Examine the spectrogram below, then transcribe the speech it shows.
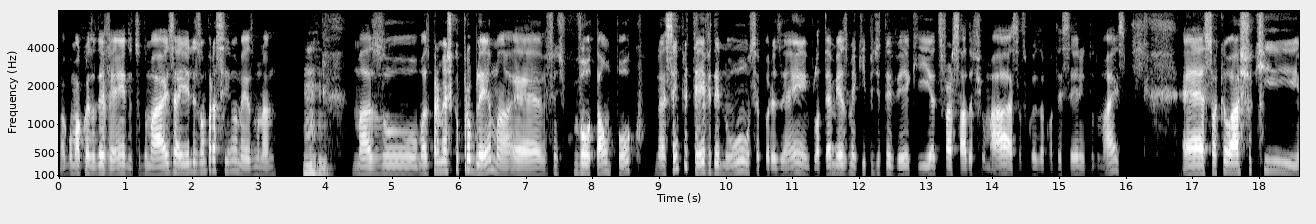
alguma coisa devendo e tudo mais, aí eles vão pra cima mesmo, né? Uhum. Mas o, mas para mim acho que o problema é se a gente voltar um pouco, né? Sempre teve denúncia, por exemplo, até mesmo equipe de TV que ia disfarçada filmar essas coisas acontecerem e tudo mais. É, só que eu acho que,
